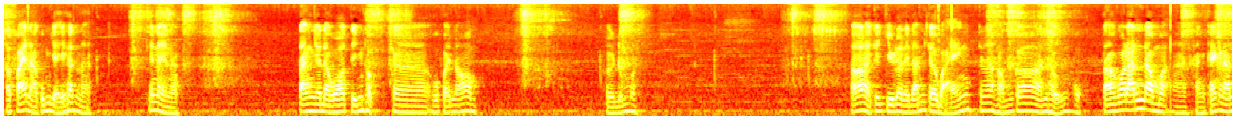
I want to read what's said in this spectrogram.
ở phái nào cũng vậy hết nè. Cái này nè. Tăng cho đầu hoa tiến thuật uh, ủa phải nó không? Ừ đúng rồi. Đó là cái chiêu đó để đánh cơ bản nó không có ảnh hưởng. Ủa, tao có đánh đâu mà. À, thằng khác đánh.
